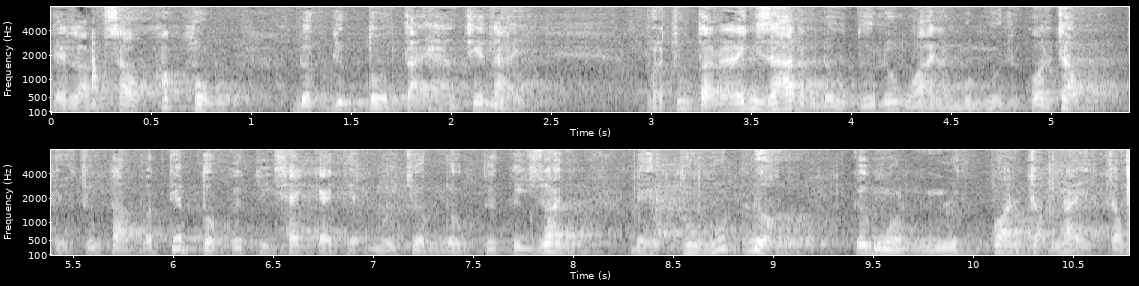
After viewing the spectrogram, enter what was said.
để làm sao khắc phục được những tồn tại hạn chế này. Và chúng ta đã đánh giá được đầu tư nước ngoài là một nguồn quan trọng thì chúng ta vẫn tiếp tục cái chính sách cải thiện môi trường đầu tư kinh doanh để thu hút được cái nguồn lực quan trọng này trong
